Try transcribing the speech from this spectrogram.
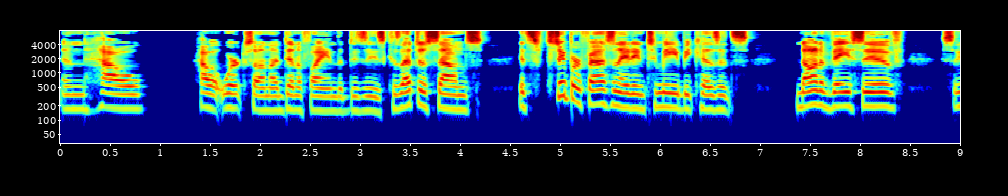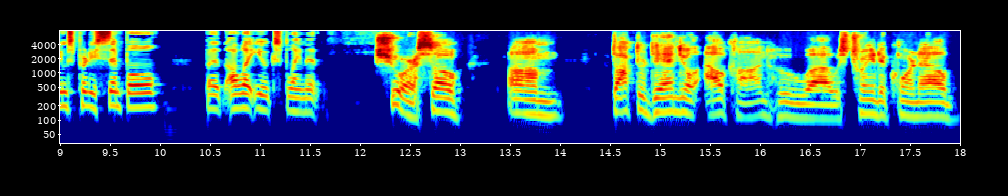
and how how it works on identifying the disease because that just sounds it's super fascinating to me because it's non-invasive, seems pretty simple, but I'll let you explain it. Sure. So, um, Dr. Daniel Alkon, who uh, was trained at Cornell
